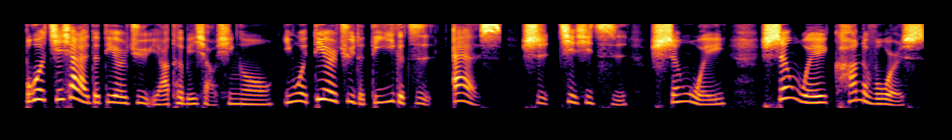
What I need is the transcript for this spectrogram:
不过接下来的第二句也要特别小心哦，因为第二句的第一个字 as 是介系词，身为身为 carnivores，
